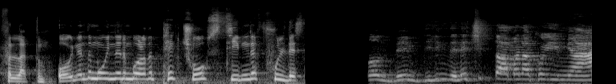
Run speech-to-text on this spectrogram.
fırlattım. Oynadığım oyunların bu arada pek çoğu Steam'de full destek Oğlum benim dilimde ne çıktı amına koyayım ya.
